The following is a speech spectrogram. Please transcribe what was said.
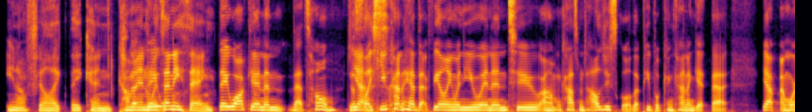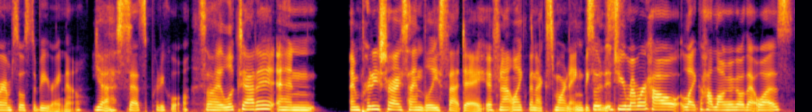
you know, feel like they can come That in they- with anything. They walk in and that's home. Just like you kind of had that feeling when you went into um, cosmetology school that people can kind of get that. Yep, I'm where I'm supposed to be right now. Yes. That's pretty cool. So I looked at it and I'm pretty sure I signed the lease that day, if not like the next morning. Because so, do you remember how like how long ago that was?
